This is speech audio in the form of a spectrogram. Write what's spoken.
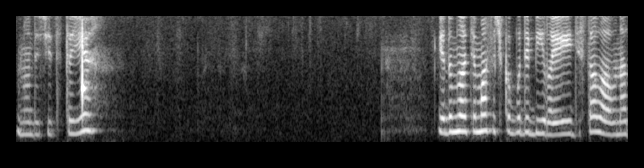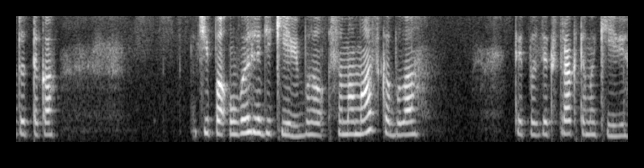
Воно десь відстає. Я думала, ця масочка буде біла. Я її дістала, а вона тут така, типа у вигляді ківі, бо сама маска була, типу, з екстрактами ківі.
